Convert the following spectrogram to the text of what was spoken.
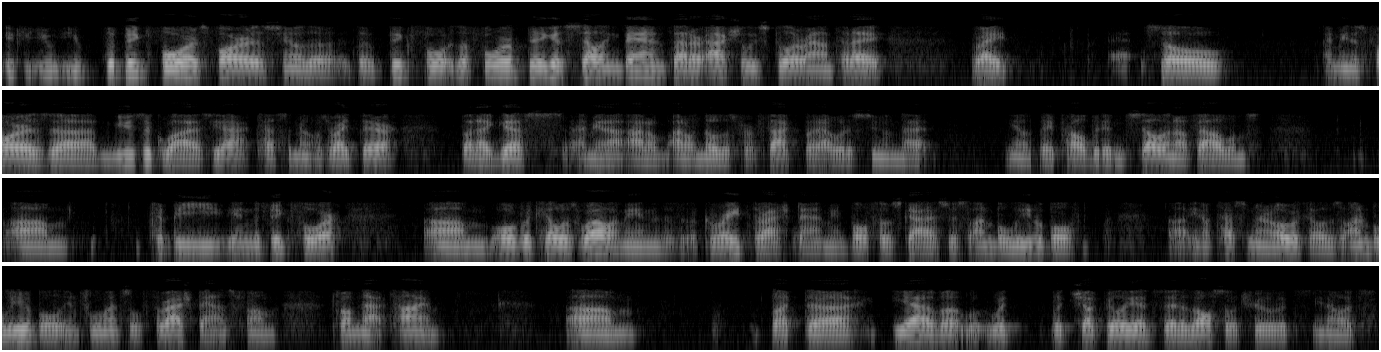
if you, you the big four as far as you know the the big four the four biggest selling bands that are actually still around today, right? So, I mean, as far as uh, music-wise, yeah, Testament was right there. But I guess, I mean, I, I don't, I don't know this for a fact, but I would assume that, you know, they probably didn't sell enough albums um, to be in the big four. Um, Overkill as well. I mean, a great thrash band. I mean, both those guys just unbelievable. Uh, you know, Testament and Overkill is unbelievable, influential thrash bands from from that time. Um, but uh, yeah, but what what Chuck Billy had said is also true. It's you know, it's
